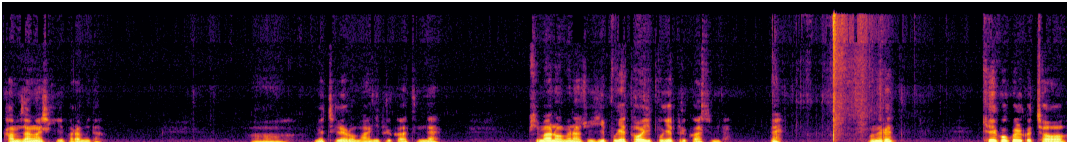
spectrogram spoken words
감상하시기 바랍니다. 아, 며칠 내로 많이 필 것 같은데 비만 오면 아주 이쁘게 더 이쁘게 필 것 같습니다. 네, 오늘은 계곡을 거쳐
